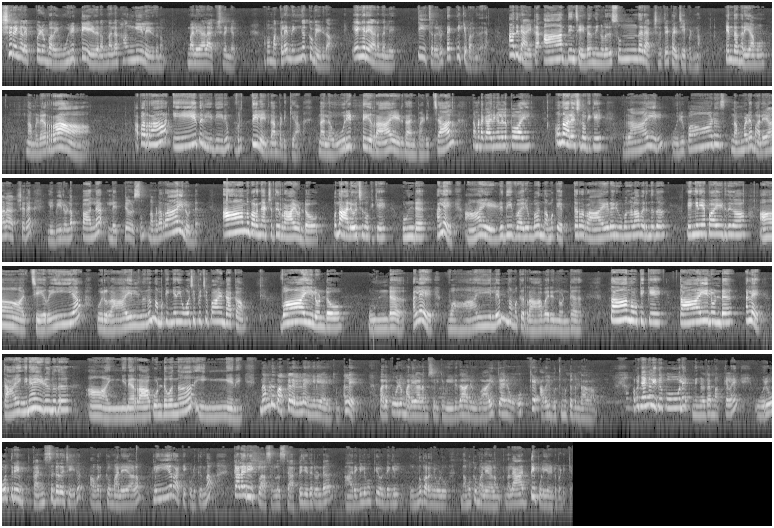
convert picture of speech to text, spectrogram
അക്ഷരങ്ങൾ എപ്പോഴും പറയും. ഉരുട്ടി എഴുതണം നല്ല ഭംഗിയിൽ എഴുതണം. മലയാള അക്ഷരങ്ങൾ. അപ്പം മക്കളെ നിങ്ങൾക്കും എഴുതാം. എങ്ങനെയാണെന്നല്ലേ? ടീച്ചർ ഒരു ടെക്നിക്ക് പറഞ്ഞു തരാം. അതിനായിട്ട് ആദ്യം ചെയ്യേണ്ടത് നിങ്ങളൊരു സുന്ദര അക്ഷരത്തെ പരിചയപ്പെടണം. എന്താണെന്നറിയാമോ? നമ്മുടെ റാ. അപ്പോൾ റാ ഏത് രീതിയിലും വൃത്തിയിൽ എഴുതാൻ പഠിക്കുക. നല്ല ഉരുട്ടി റാ എഴുതാൻ പഠിച്ചാൽ നമ്മുടെ കാര്യങ്ങൾ എളുപ്പമായി. ഒന്ന് ആലോചിച്ച് നോക്കിക്കേ. റായിൽ ഒരുപാട് നമ്മുടെ മലയാള അക്ഷര ലിപിയിലുള്ള പല ലെറ്റേഴ്സും നമ്മുടെ റായിലുണ്ട്. ആ എന്ന് പറഞ്ഞ അക്ഷരത്തിൽ റായുണ്ടോ? ഒന്ന് ആലോചിച്ച് നോക്കിക്കേ. ഉണ്ട്. അല്ലേ? ആ എഴുതി വരുമ്പോൾ നമുക്ക് എത്ര റായുടെ രൂപങ്ങളാണ് വരുന്നത്? എങ്ങനെയാപ്പാ എഴുതുക? ആ ചെറിയ ഒരു റായിൽ നിന്ന് നമുക്കിങ്ങനെ യോജിപ്പിച്ച് പായ ഉണ്ടാക്കാം. വായിലുണ്ടോ? ഉണ്ട്. അല്ലേ? വായിലും നമുക്ക് റാ വരുന്നുണ്ട്. താ നോക്കിക്കേ തായിലുണ്ട്. അല്ലേ? താ എങ്ങനെയാണ് എഴുതുന്നത്? ആ ഇങ്ങനെ റാ കൊണ്ടുവന്ന് ഇങ്ങനെ. നമ്മുടെ മക്കളെല്ലാം ഇങ്ങനെയായിരിക്കും അല്ലേ? പലപ്പോഴും മലയാളം ശരിക്കും എഴുതാനോ വായിക്കാനോ ഒക്കെ അവർ ബുദ്ധിമുട്ടുന്നുണ്ടാകാം. അപ്പോൾ ഞങ്ങൾ ഇതുപോലെ നിങ്ങളുടെ മക്കളെ ഓരോരുത്തരെയും കൺസിഡർ ചെയ്ത് അവർക്ക് മലയാളം ക്ലിയർ ആക്കി കൊടുക്കുന്ന കളരി ക്ലാസ്സുകൾ സ്റ്റാർട്ട് ചെയ്തിട്ടുണ്ട്. ആരെങ്കിലുമൊക്കെ ഉണ്ടെങ്കിൽ ഒന്ന് പറഞ്ഞോളൂ. നമുക്ക് മലയാളം നല്ല അടിപൊളിയായിട്ട് പഠിക്കാം.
